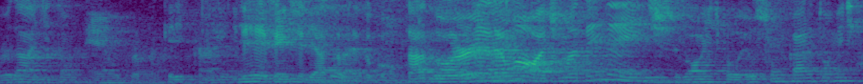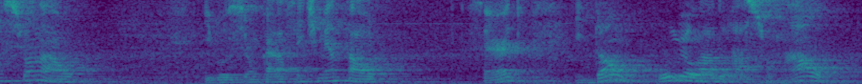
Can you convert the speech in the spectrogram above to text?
Na verdade, então, é o próprio aquele cara. E de repente ali atrás do computador, ela é uma ótima atendente. Isso, igual a gente falou, eu sou um cara totalmente racional. E você é um cara sentimental. Certo? Então, o meu lado racional,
